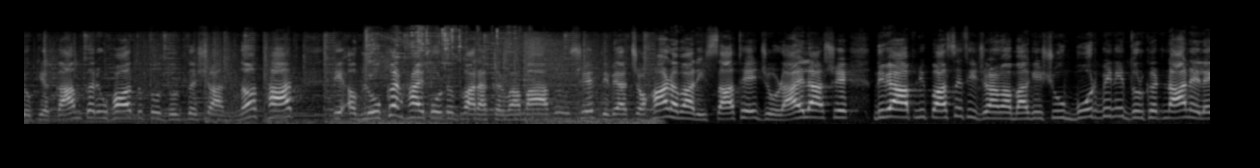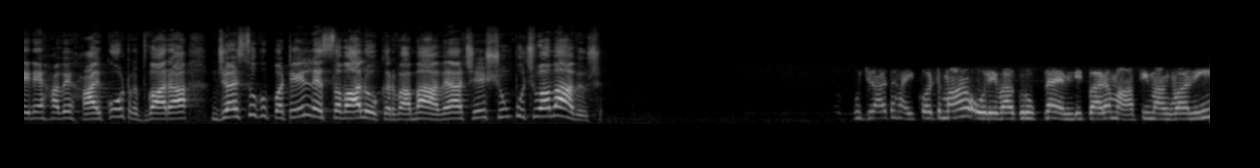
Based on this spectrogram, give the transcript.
યોગ્ય કામ કર્યું હોત તો દુર્દશા ન થાત. તે અવલોકન હાઈકોર્ટ દ્વારા કરવામાં આવ્યું છે. દિવ્યા ચૌહાણ અમારી સાથે જોડાયેલા છે. દિવ્યા, આપની પાસેથી જાણવા માંગીશું. મોરબીની દુર્ઘટનાને લઈને હવે હાઈકોર્ટ દ્વારા જયસુખ પટેલને સવાલો કરવામાં આવ્યા છે. શું પૂછવામાં આવ્યું છે? ગુજરાત હાઈકોર્ટમાં ઓરેવા ગ્રુપના એમડી દ્વારા માફી માંગવાની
